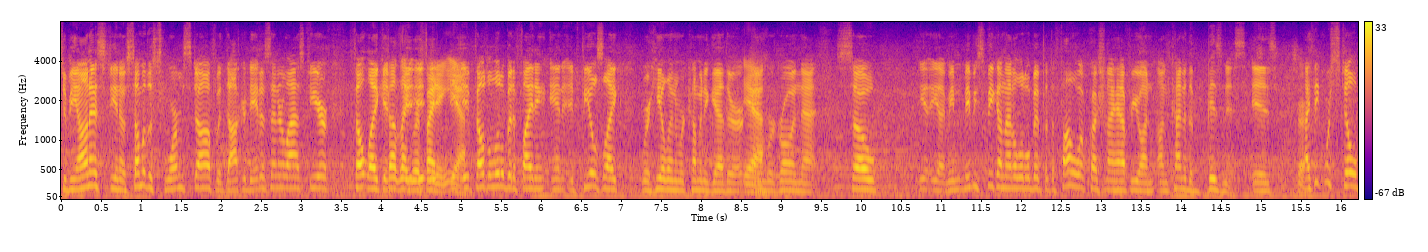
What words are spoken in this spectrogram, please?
To be honest, you know, some of the swarm stuff with Docker Data Center last year felt like it Felt like it- we're it- fighting, It, yeah. it felt a little bit of fighting, and it feels like we're healing, we're coming together, Yeah. and we're growing that. So. Yeah, yeah, I mean, maybe speak on that a little bit, but the follow-up question I have for you on, on kind of the business is, Sure. I think we're still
